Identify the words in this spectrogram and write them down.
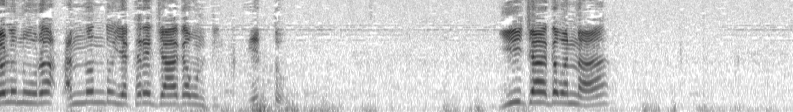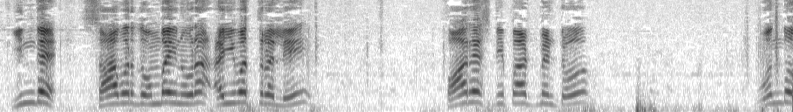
ಏಳುನೂರ ಹನ್ನೊಂದು ಎಕರೆ ಜಾಗ ಉಂಟು, ಇತ್ತು. ಈ ಜಾಗವನ್ನ ಹಿಂದೆ ಸಾವಿರದ ಒಂಬೈನೂರ ಐವತ್ತರಲ್ಲಿ ಫಾರೆಸ್ಟ್ ಡಿಪಾರ್ಟ್ಮೆಂಟ್ ಒಂದು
